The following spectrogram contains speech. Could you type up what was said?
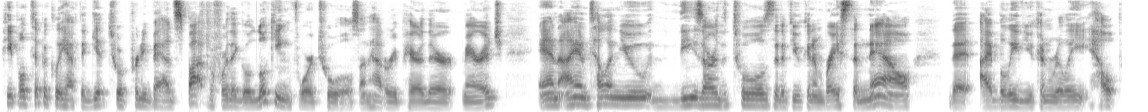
people typically have to get to a pretty bad spot before they go looking for tools on how to repair their marriage. And I am telling you, these are the tools that if you can embrace them now, that I believe you can really help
